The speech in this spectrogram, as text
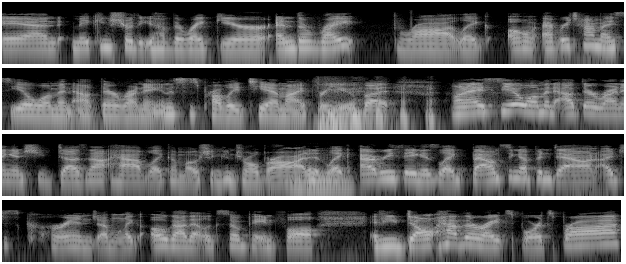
and making sure that you have the right gear and the right bra. Like oh every time i see a woman out there running and this is probably tmi for you but when i see a woman out there running and she does not have like a motion control bra mm. and like everything is like bouncing up and down i just cringe. I'm like oh god that looks so painful. If you don't have the right sports bra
